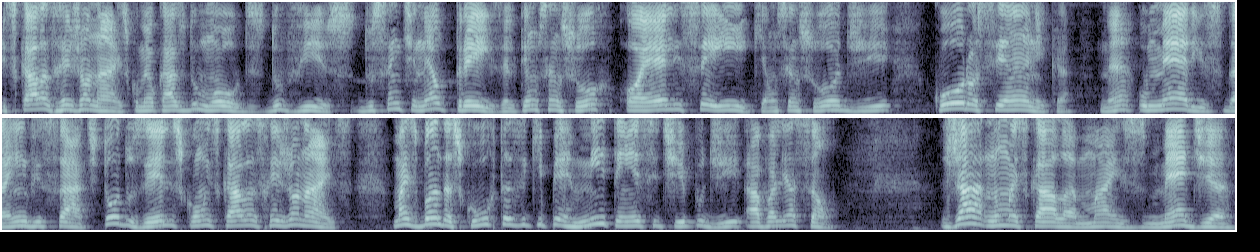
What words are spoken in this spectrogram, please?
escalas regionais, como é o caso do MODES, do VIS, do Sentinel-3, ele tem um sensor OLCI, que é um sensor de cor oceânica né? o MERIS da Envisat, todos eles com escalas regionais, mas bandas curtas e que permitem esse tipo de avaliação. Já numa escala mais média,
